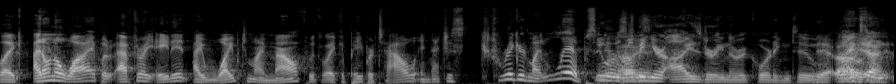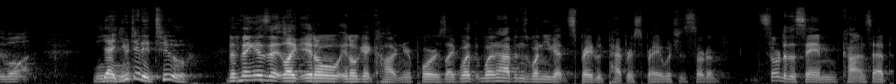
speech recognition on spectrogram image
like I don't know why, but after I ate it, I wiped my mouth with like a paper towel, and that just triggered my lips. You And were it was rubbing yeah. your eyes during the recording too. Yeah. I Oh, accidentally- well, yeah, you did it too. The thing is that like it'll it'll get caught in your pores. Like what what happens when you get sprayed with pepper spray, which is sort of sort of the same concept,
